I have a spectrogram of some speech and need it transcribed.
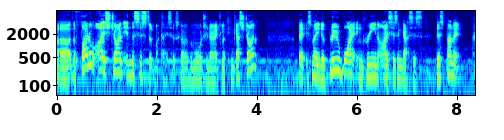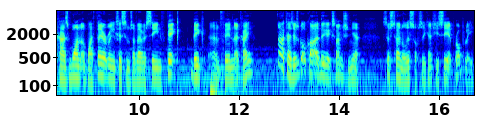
Uh, the final ice giant in the system. Okay, so it's kind of a more generic looking gas giant. It's made of blue, white, and green ices and gases. This planet has one of my favourite ring systems I've ever seen. Thick, big and thin. Okay. Okay, so it's got quite a big expansion, yeah. So let's turn all this off so you can actually see it properly.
